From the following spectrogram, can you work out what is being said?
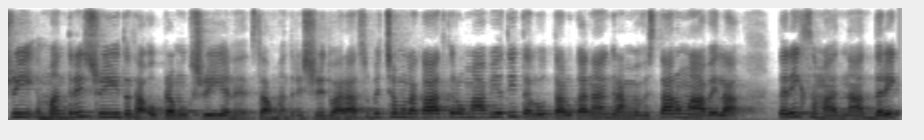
શ્રી મંત્રીશ્રી તથા ઉપપ્રમુખશ્રી અને સહમંત્રીશ્રી દ્વારા શુભેચ્છા મુલાકાત કરવામાં આવી હતી. તલોદ તાલુકાના ગ્રામ્ય વિસ્તારોમાં આવેલા દરેક સમાજના દરેક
